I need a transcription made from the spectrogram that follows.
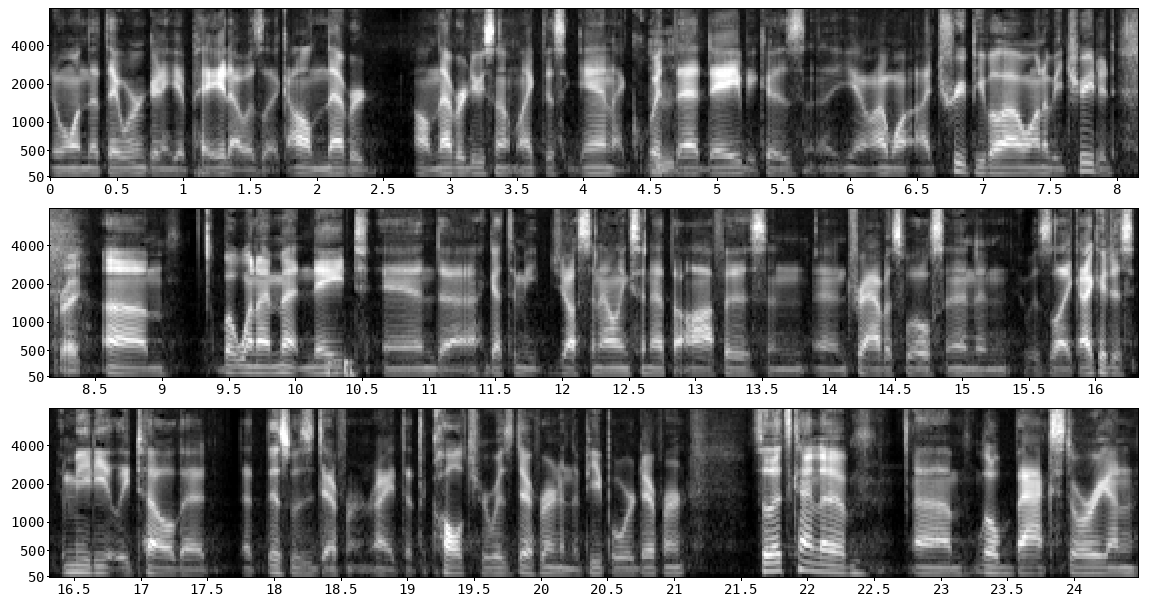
knowing that they weren't going to get paid, I was like, I'll never, I'll never do something like this again. I quit mm. that day because uh, you know I want, I treat people how I want to be treated. Right. Um, but when I met Nate and uh, got to meet Justin Ellingson at the office and, and Travis Wilson, and it was like I could just immediately tell that that this was different, right? That the culture was different and the people were different. So that's kind of um, little backstory on,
